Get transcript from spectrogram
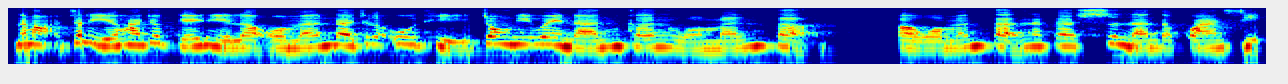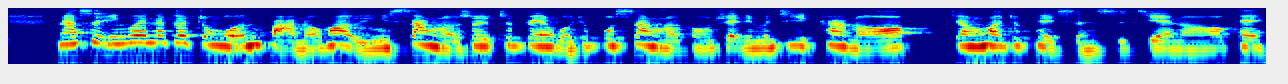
那么这里的话就给你了我们的这个物体重力位能跟我们的呃我们的那个势能的关系。那是因为那个中文版的话已经上了，所以这边我就不上了，同学你们自己看了哦，这样的话就可以省时间了，OK。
